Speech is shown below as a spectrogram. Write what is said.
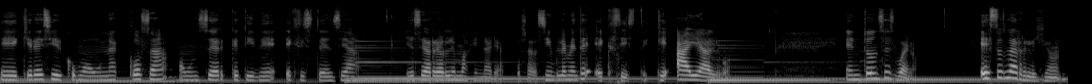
eh, quiere decir como una cosa o un ser que tiene existencia, ya sea real o imaginaria, o sea, simplemente existe, que hay algo. Entonces, bueno, esto es la religión.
